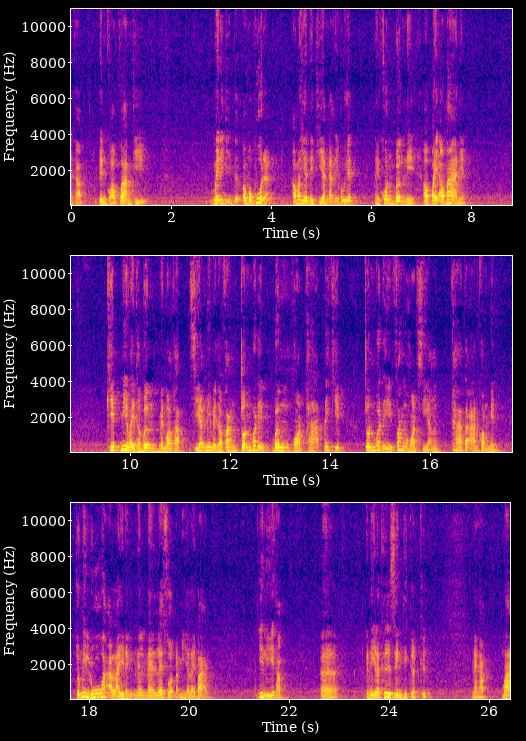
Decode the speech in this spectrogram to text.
นะครับ เป็นขอความที่ไม่ได้เอามาพูดอะเอามาเฮ็ดให้เถียงกันในพวกเฮ็ดให้คนเบิ่งนี่ เอาไปเอามาเนี่ยคลิปมีไว้ถ้าเบิ่งแม่นบ่ครับ เสียงมีไว้ถ้าฟัง จนบ่ได้เบิ่งฮอดภาพในคลิป จนบ่ได้ฟังฮอดเสียง ค่าตะอ่านคอมเมนต์จนไม่รู้ว่าอะไรในในในไลฟ์สดนะมีอะไรบ้างยี่หลีครับ เออก็นี่แหละคือสิ่งที่เกิดขึ้นนะครับ ว่า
